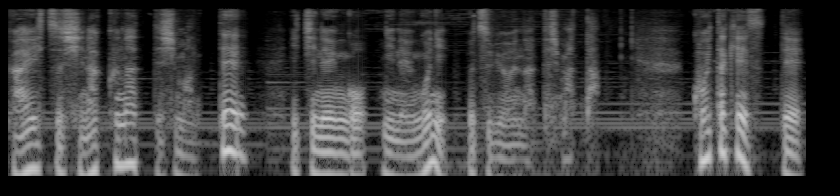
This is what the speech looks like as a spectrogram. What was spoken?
外出しなくなってしまって1年後2年後にうつ病になってしまった。こういったケースって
